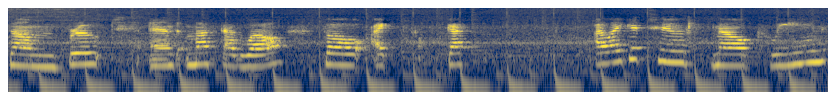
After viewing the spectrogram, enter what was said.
some fruit, and musk as well. So I guess I like it to smell clean,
